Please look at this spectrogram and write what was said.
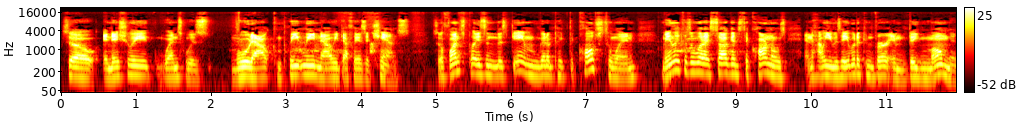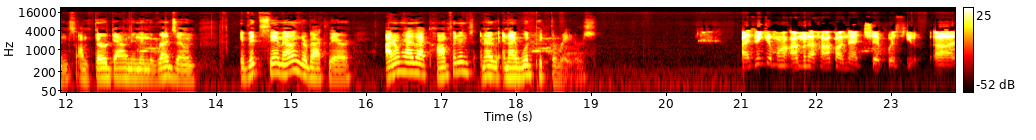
So, initially Wentz was ruled out completely, now he definitely has a chance. So if Wentz plays in this game, I'm going to pick the Colts to win, mainly because of what I saw against the Cardinals and how he was able to convert in big moments on third down and in the red zone. If it's Sam Ehlinger back there, I don't have that confidence, and I and I would pick the Raiders. I think I'm I'm gonna hop on that chip with you. Uh,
